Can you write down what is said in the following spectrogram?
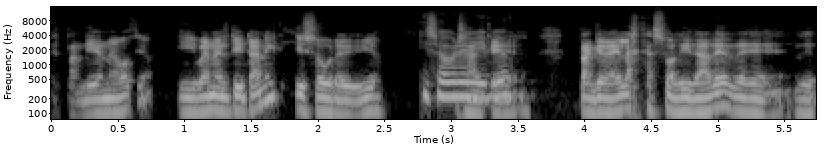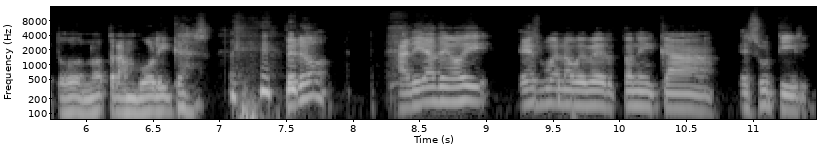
expandir el negocio, iba en el Titanic y sobrevivió. Y sobrevivió. para que veáis las casualidades de, de todo, ¿no? Trambólicas. Pero a día de hoy es bueno beber tónica, es útil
